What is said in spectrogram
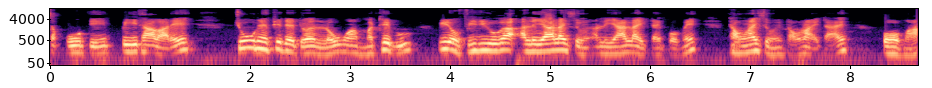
supporting ပေးထားပါတယ်ကျိုးနဲ့ဖြစ်တဲ့အတွက်လုံးဝမထစ်ဘူးပြီးတော့ဗီဒီယိုကအလျားလိုက်ဆိုရင်အလျားလိုက်တိုင်းပေါ်မယ်ဒေါင်လိုက်ဆိုရင်ဒေါင်လိုက်တိုင်းပေါ်မှာ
